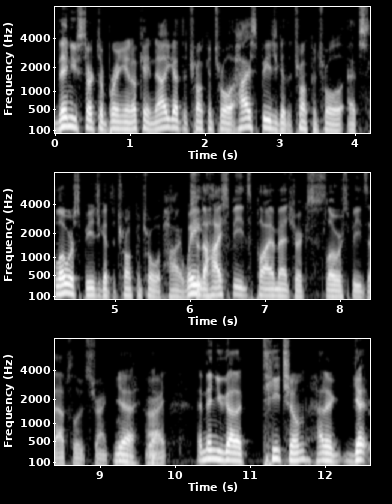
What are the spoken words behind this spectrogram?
then you start to bring in okay now you got the trunk control at high speeds you got the trunk control at slower speeds you got the trunk control with high weight So the high speeds plyometrics, slower speeds absolute strength. yeah All yeah. right. and then you got to teach them how to get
